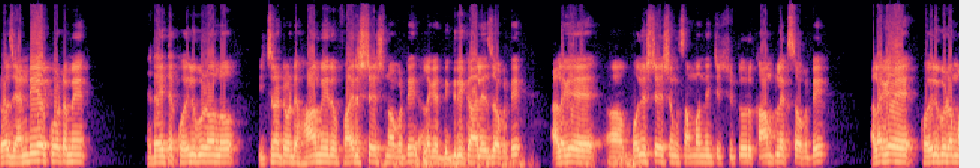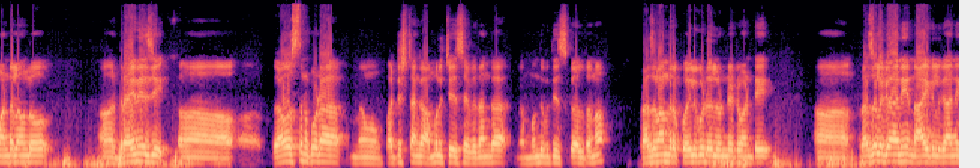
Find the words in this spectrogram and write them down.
ఈరోజు ఎన్డీఏ కూటమి ఏదైతే కోయిలుగూడెంలో ఇచ్చినటువంటి హామీలు ఫైర్ స్టేషన్ ఒకటి అలాగే డిగ్రీ కాలేజ్ ఒకటి అలాగే పోలీస్ స్టేషన్కి సంబంధించి చిట్టూరు కాంప్లెక్స్ ఒకటి అలాగే కోయిలగూడెం మండలంలో డ్రైనేజీ వ్యవస్థను కూడా మేము పటిష్టంగా అమలు చేసే విధంగా మేము ముందుకు తీసుకెళ్తున్నాం ప్రజలందరూ కోయిలగూడెలు ఉండేటువంటి ప్రజలు కానీ నాయకులు కానీ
